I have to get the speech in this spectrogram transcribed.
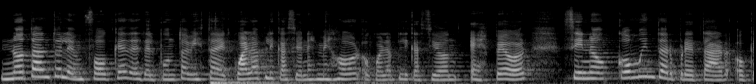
no tanto el enfoque desde el punto de vista de cuál aplicación es mejor o cuál aplicación es peor, sino cómo interpretar, ¿ok?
